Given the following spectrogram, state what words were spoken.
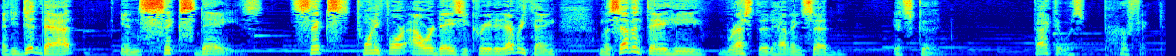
And he did that in six days. Six 24 hour days he created everything. And the seventh day he rested, having said, It's good. In fact, it was perfect.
